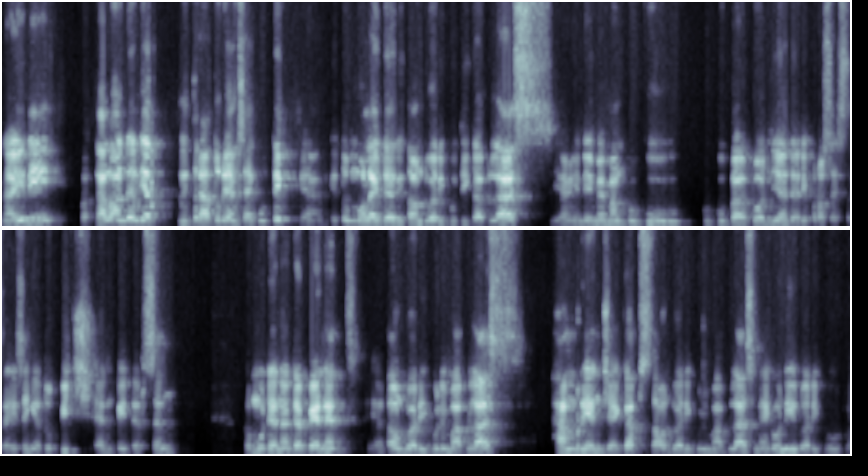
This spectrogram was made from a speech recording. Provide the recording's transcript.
Nah, ini kalau Anda lihat literatur yang saya kutip ya, itu mulai dari tahun 2013, yang ini memang buku buku babonnya dari proses tracing yaitu Pitch and Peterson. Kemudian ada Bennett ya tahun 2015, Hamri and Jacobs tahun 2015, Mahoney 2012,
